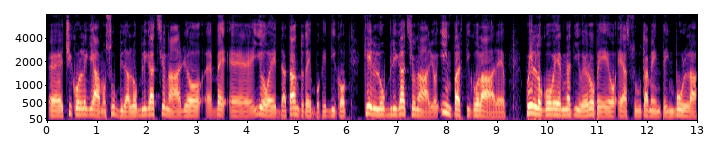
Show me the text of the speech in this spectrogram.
eh, ci colleghiamo subito all'obbligazionario. Eh, beh, eh, io è da tanto tempo che dico che l'obbligazionario, in particolare quello governativo europeo è assolutamente in bolla.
